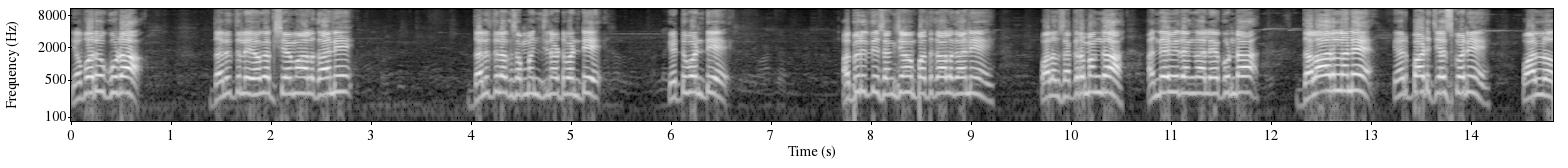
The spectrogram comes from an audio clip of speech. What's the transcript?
ఎవరు కూడా దళితుల యోగక్షేమాలు కానీ దళితులకు సంబంధించినటువంటి ఎటువంటి అభివృద్ధి సంక్షేమ పథకాలు కానీ వాళ్ళకు సక్రమంగా అందే విధంగా లేకుండా దళారులనే ఏర్పాటు చేసుకొని వాళ్ళు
